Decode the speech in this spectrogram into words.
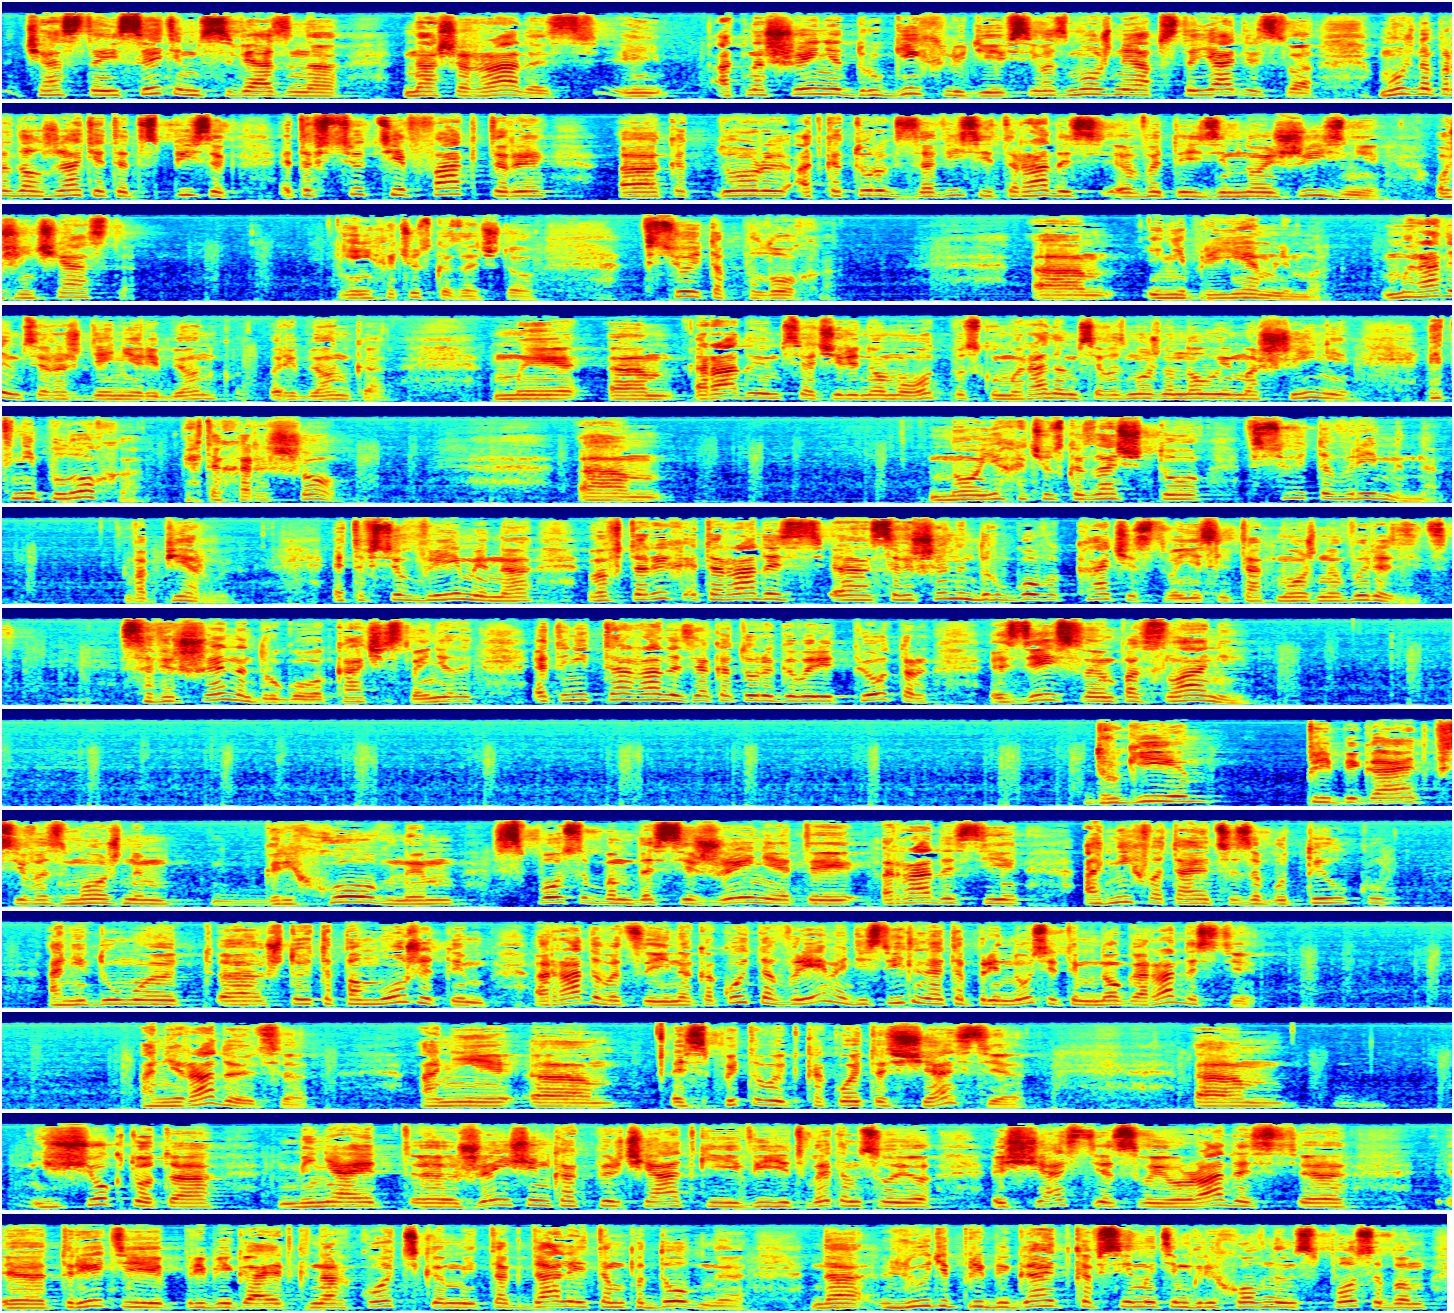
Часто и с этим связана наша радость. И отношения других людей, всевозможные обстоятельства. Можно продолжать этот список. Это все те факторы, а, которые, от которых зависит радость в этой земной жизни очень часто. Я не хочу сказать, что все это плохо э, и неприемлемо. Мы радуемся рождению ребенка, ребенка. мы э, радуемся очередному отпуску, мы радуемся, возможно, новой машине. Это неплохо, это хорошо. Э, но я хочу сказать, что все это временно. Во-первых, это все временно. Во-вторых, это радость э, совершенно другого качества, если так можно выразиться. совершенно другого качества. Это не та радость, о которой говорит Петр здесь в своем послании. Другие прибегают к всевозможным греховным способам достижения этой радости. Одни хватаются за бутылку – они думают, э, что это поможет им радоваться, и на какое-то время действительно это приносит им много радости. Они радуются, они э, испытывают какое-то счастье. Э, еще кто-то меняет э, женщин как перчатки и видит в этом свое счастье, свою радость. Э, Э, третий прибегает к наркотикам и так далее и тому подобное. Да, люди прибегают ко всем этим греховным способам,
